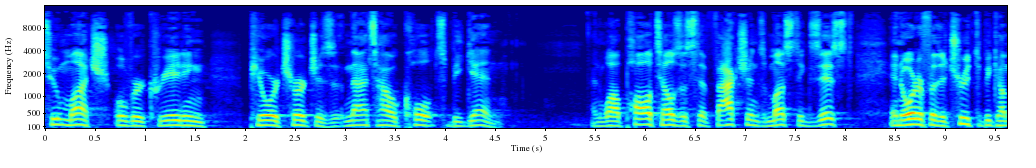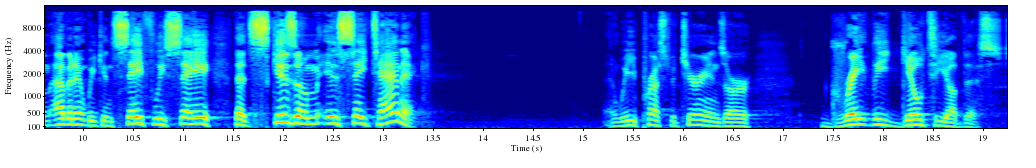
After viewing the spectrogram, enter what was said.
too much over creating pure churches, and that's how cults begin. And while Paul tells us that factions must exist in order for the truth to become evident, we can safely say that schism is satanic. And we Presbyterians are greatly guilty of this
